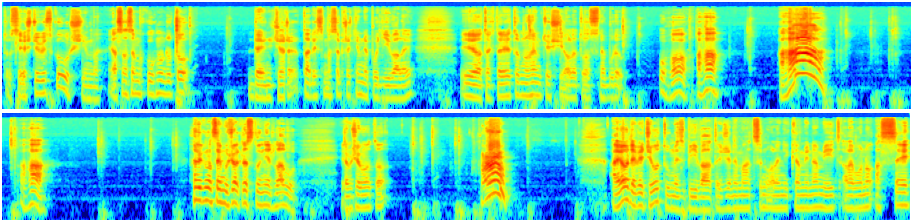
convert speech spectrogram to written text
To si ještě vyzkoušíme. Já jsem se mohl kouknout do toho Danger, tady jsme se předtím nepodívali. Jo, tak tady je to mnohem těžší, ale to asi nebude... Oho, aha. Aha! Aha. A dokonce můžu takhle sklonit hlavu. Jenomže ono to... A jo, 9 životů mi zbývá, takže nemá cenu ale nikam jinam jít, ale ono asi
